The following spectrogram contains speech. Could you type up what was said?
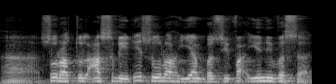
ha, suratul asri ni surah yang bersifat universal.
